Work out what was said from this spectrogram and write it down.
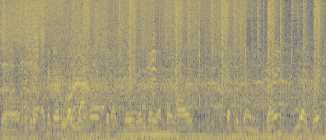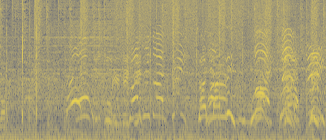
So I did it. I think everybody got one, so that's great. Everybody that played hard, except for Gunny. Gunny, you had a great run. One, two, three! One, two, three!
